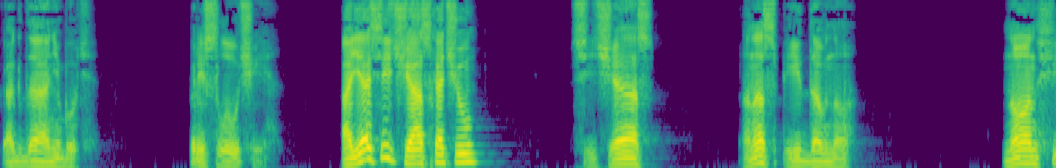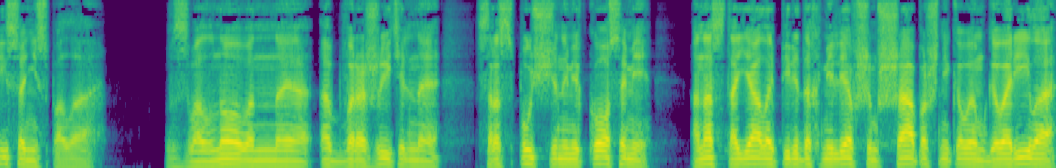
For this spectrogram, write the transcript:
когда-нибудь, при случае. А я сейчас хочу». «Сейчас?» Она спит давно. Но Анфиса не спала. Взволнованная, обворожительная, с распущенными косами, она стояла перед охмелевшим Шапошниковым, говорила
